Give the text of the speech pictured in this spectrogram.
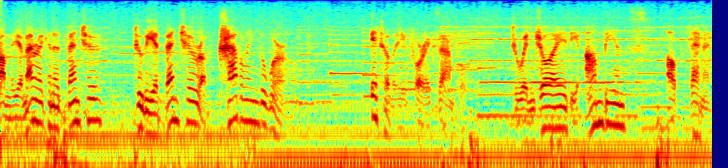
From the American adventure to the adventure of traveling the world. Italy, for example, to enjoy the ambience of Venice.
